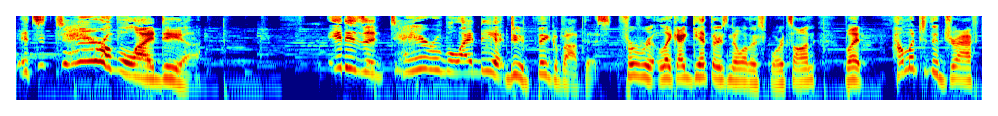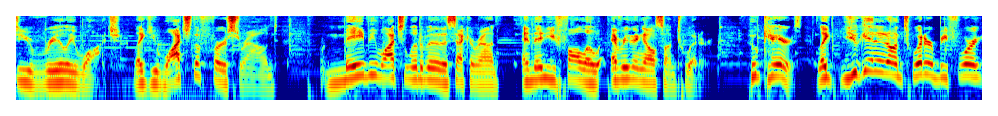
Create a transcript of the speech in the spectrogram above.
it's a terrible idea. It is a terrible idea. Dude, think about this. For real. Like, I get there's no other sports on, but how much of the draft do you really watch? Like, you watch the first round, maybe watch a little bit of the second round, and then you follow everything else on Twitter. Who cares? Like, you get it on Twitter before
